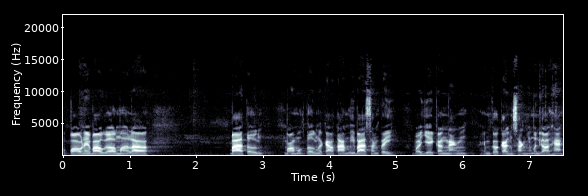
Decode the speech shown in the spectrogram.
Một bộ này bao gồm là 3 tượng mỗi một tượng là cao 83 cm và về cân nặng em có cân sẵn cho mình rồi ha.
